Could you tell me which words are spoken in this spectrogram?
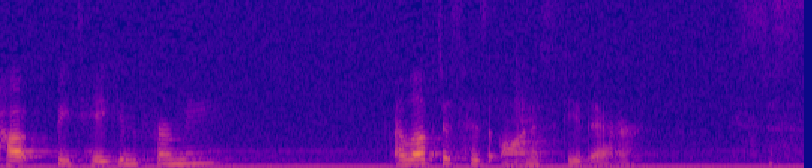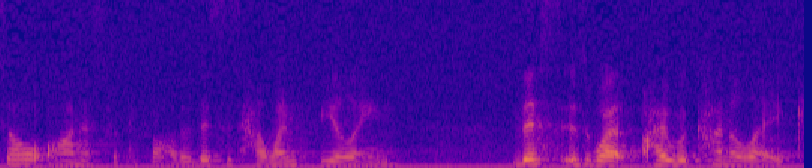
cup be taken from me i love just his honesty there he's just so honest with the father this is how i'm feeling this is what i would kind of like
